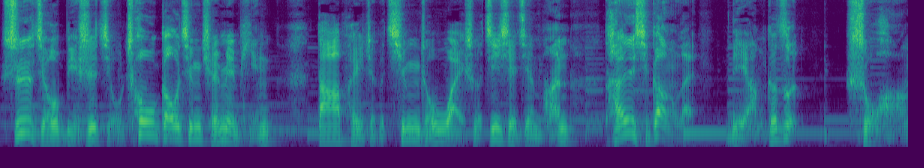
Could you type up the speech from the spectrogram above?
十九比十九超高清全面屏，搭配这个轻轴外设机械键盘，抬起杠来两个字，爽。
